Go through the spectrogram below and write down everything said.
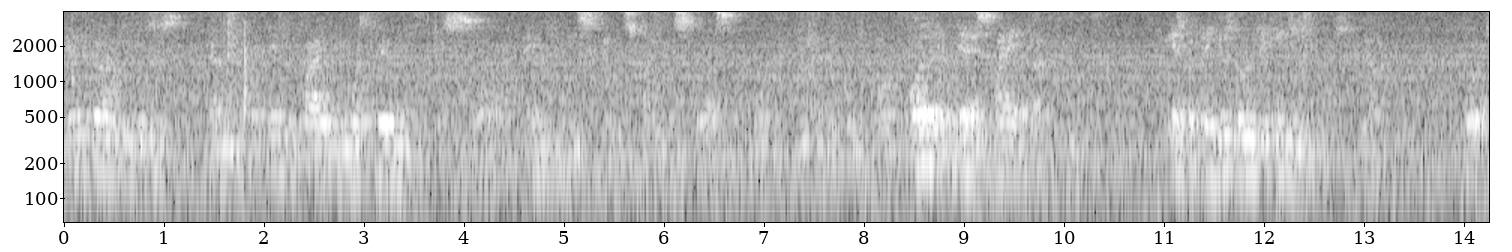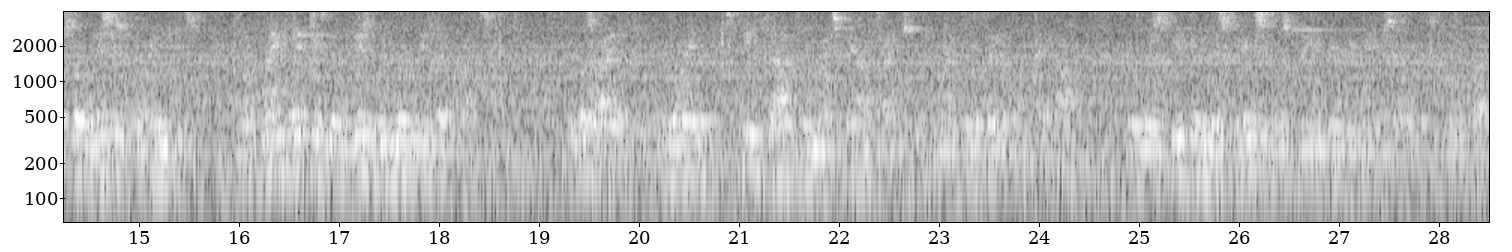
Telegram users can identify the most famous uh, entities in Spanish, Russian. All, yes, I, yes, but I use only English. For, so this is for English. But my bet is that this will not be differ much. Because I, when I did that in my spare times with my daughter and my lab, we were splitting the screen, she was playing video games, and I was doing that.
